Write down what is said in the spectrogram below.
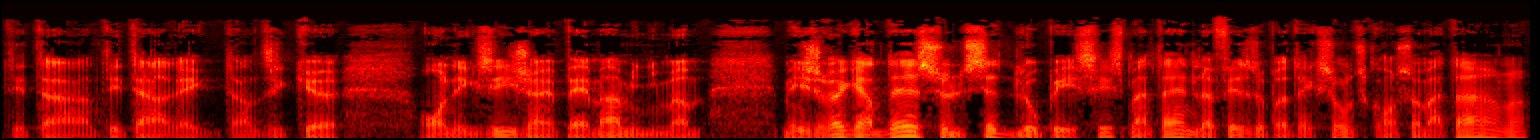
t'es en, t'es en règle, tandis que on exige un paiement minimum. Mais je regardais sur le site de l'OPC ce matin, de l'Office de protection du consommateur, là,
